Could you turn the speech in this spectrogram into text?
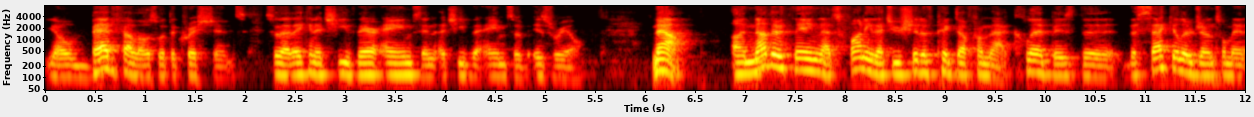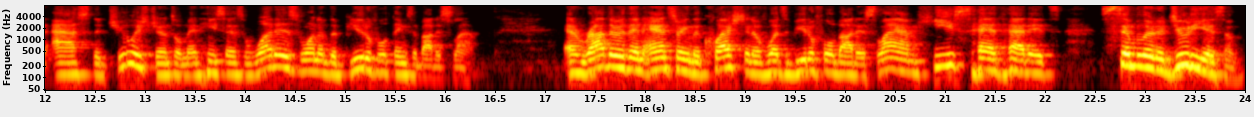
you know, bedfellows with the Christians so that they can achieve their aims and achieve the aims of Israel. Now, Another thing that's funny that you should have picked up from that clip is the the secular gentleman asked the Jewish gentleman, he says, "What is one of the beautiful things about Islam?" And rather than answering the question of what's beautiful about Islam, he said that it's similar to Judaism,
